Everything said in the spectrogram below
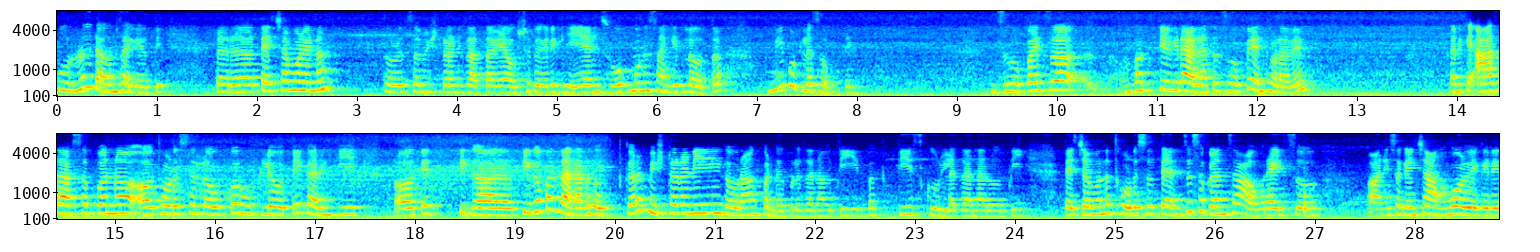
पूर्णच डाऊन झाली होती. तर त्याच्यामुळे ना थोडंसं मिस्टरांनी जाता औषध वगैरे घे आणि झोप म्हणून सांगितलं होतं. मी कुठलं झोपते? झोपायचं भक्ती वगैरे आल्या तर झोपेन थोडा वेळ. कारण की आज असं पण थोडंसं लवकर उठले होते कारण की ते तिघा तिघं पण जाणार होत कारण मिस्टर आणि गौरांग पंढरपूर जाणार होती भक्ती स्कूलला जाणार होती. त्याच्यामुळं थोडंसं त्यांचं सगळ्यांचं आवरायचं आणि सगळ्यांची आंघोळ वगैरे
